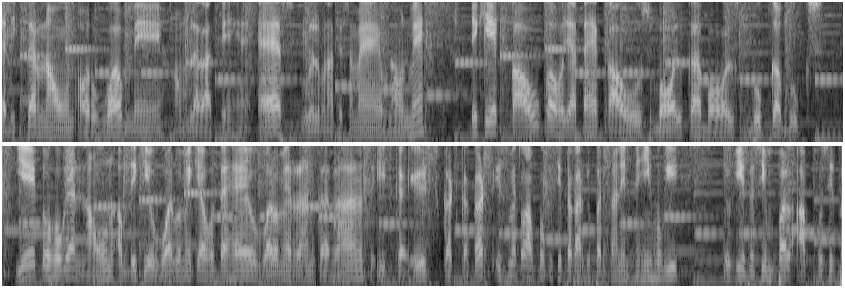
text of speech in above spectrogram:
अधिकतर नाउन और वर्ब में हम लगाते हैं एस प्लूरल बनाते समय नाउन में। देखिए काऊ का हो जाता है काउस बॉल का बॉल्स बुक का बुक्स ये तो हो गया नाउन अब देखिए वर्ब में क्या होता है? वर्ब में रन का रन्स ईट का ईट्स कट का कट्स इसमें तो आपको किसी प्रकार की परेशानी नहीं होगी। क्योंकि इसमें सिंपल आपको सिर्फ़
